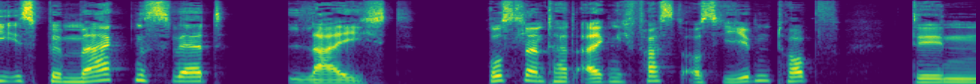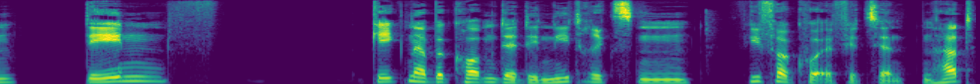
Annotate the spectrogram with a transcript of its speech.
Die ist bemerkenswert leicht. Russland hat eigentlich fast aus jedem Topf den, den Gegner bekommen, der den niedrigsten FIFA-Koeffizienten hat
